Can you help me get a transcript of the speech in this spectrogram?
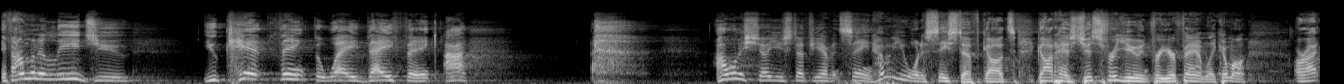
If I'm going to lead you, you can't think the way they think. I, I want to show you stuff you haven't seen. How many of you want to see stuff God's, God has just for you and for your family? Come on. All right.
